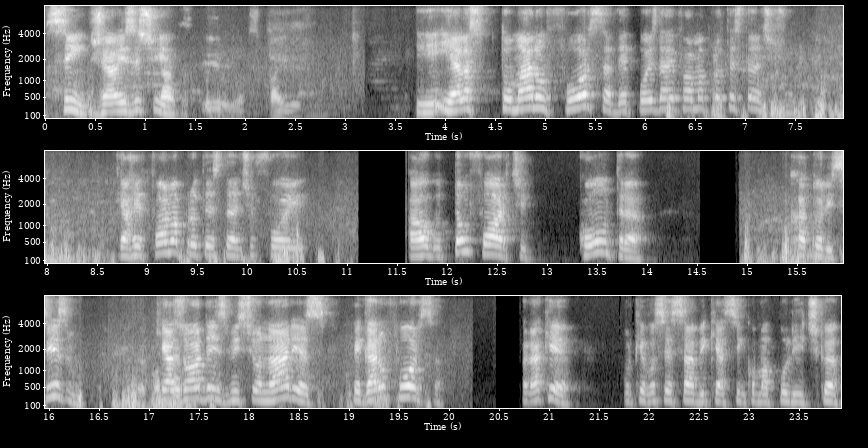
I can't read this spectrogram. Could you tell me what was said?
Sim, já existia. E outros países. E, e, elas tomaram força depois da reforma protestante, Júlio. Que a reforma protestante foi algo tão forte contra o catolicismo que as ordens missionárias pegaram força. Para quê? porque você sabe que assim como a política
